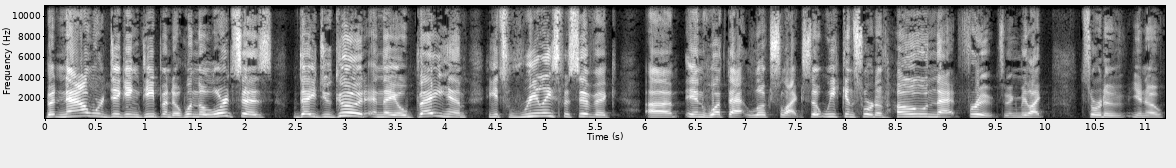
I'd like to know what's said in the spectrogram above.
but now we're digging deep into when the Lord says they do good and they obey Him. He gets really specific uh, in what that looks like, so we can sort of hone that fruit. So we can be like sort of you know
